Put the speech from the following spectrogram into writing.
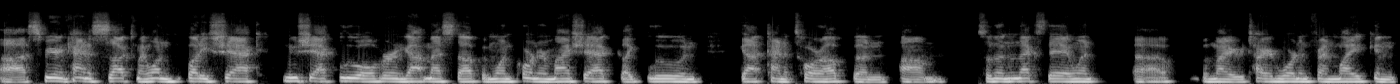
Uh, spearing kind of sucked. My one buddy's shack, new shack, blew over and got messed up, and one corner of my shack like blew and got kind of tore up. And um, so then the next day, I went uh, with my retired warden friend Mike and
